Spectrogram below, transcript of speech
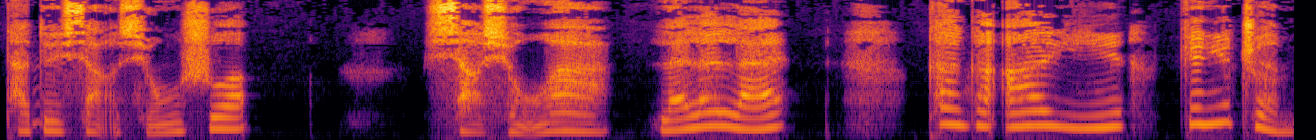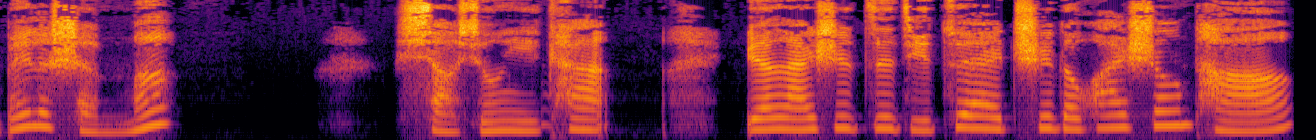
她对小熊说：“小熊啊，来来来，看看阿姨给你准备了什么。”小熊一看，原来是自己最爱吃的花生糖。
